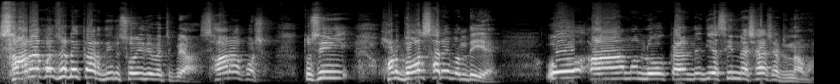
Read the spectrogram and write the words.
ਸਾਰਾ ਕੁਝ ਸਾਡੇ ਘਰ ਦੀ ਰਸੋਈ ਦੇ ਵਿੱਚ ਪਿਆ ਸਾਰਾ ਕੁਝ ਤੁਸੀਂ ਹੁਣ ਬਹੁਤ ਸਾਰੇ ਬੰਦੇ ਐ ਉਹ ਆਮ ਲੋਕ ਕਹਿੰਦੇ ਜੀ ਅਸੀਂ ਨਸ਼ਾ ਛੱਡਣਾ ਵਾ।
